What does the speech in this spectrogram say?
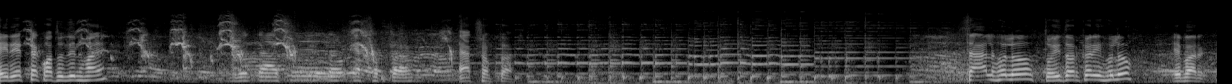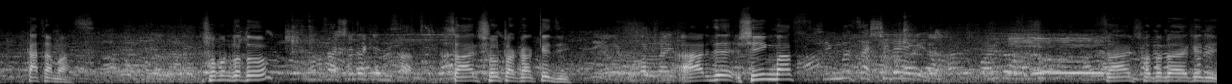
এই রেটটা কতদিন হয়? এক সপ্তাহ। এক সপ্তাহ চাল হলো তৈ তরকারি হলো এবার কাঁচা মাছ। সমান কত? চারশো টাকা কেজি। আর যে শিং মাছ? শিং মাছ চারশো টাকা কেজি। চার শত টাকা কেজি।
